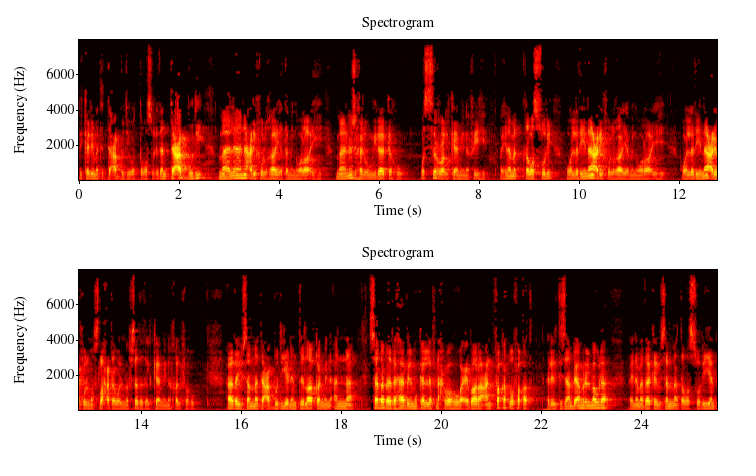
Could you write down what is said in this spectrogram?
لكلمة التعبد والتوصل. إذا التعبد ما لا نعرف الغاية من ورائه ما نجهل ملاكه والسر الكامن فيه. بينما التوصل هو الذي نعرف الغاية من ورائه هو الذي نعرف المصلحة والمفسدة الكامنة خلفه. هذا يسمى تعبديا انطلاقا من أن سبب ذهاب المكلف نحوه هو عبارة عن فقط وفقط الالتزام بأمر المولى بينما ذاك يسمى توصليا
